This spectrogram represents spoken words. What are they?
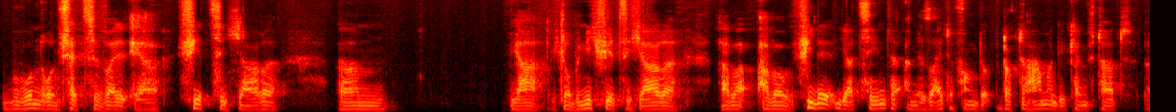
bewundere und schätze, weil er 40 Jahre, ähm, ja, ich glaube nicht 40 Jahre, aber, aber viele Jahrzehnte an der Seite von Dr. Hammer gekämpft hat, äh,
